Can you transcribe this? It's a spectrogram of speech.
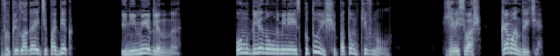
«Вы предлагаете побег?» «И немедленно!» Он глянул на меня испытующе, потом кивнул. «Я весь ваш! Командуйте!»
